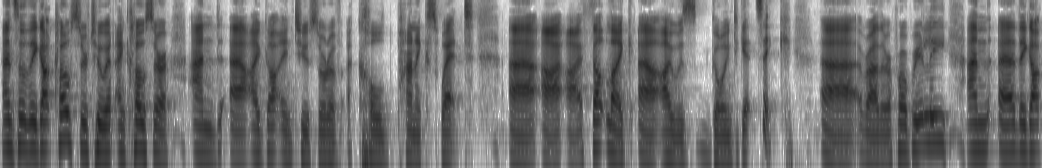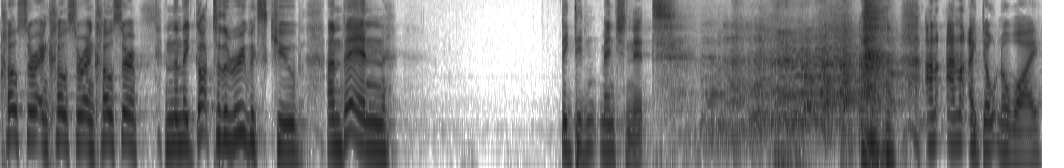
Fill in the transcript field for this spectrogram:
And so they got closer to it and closer, and uh, I got into sort of a cold panic sweat. Uh, I, I, felt like uh, I was going to get sick, uh, rather appropriately. And uh, they got closer and closer and closer, and then they got to the Rubik's Cube, and then they didn't mention it. and, and I don't know why.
